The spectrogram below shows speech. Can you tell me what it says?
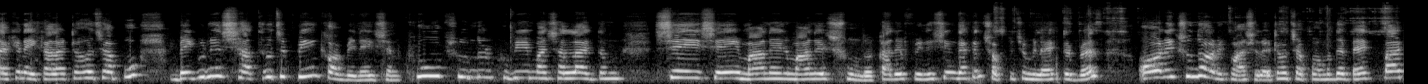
দেখেন এই কালারটা হচ্ছে আপু, বেগুনের সাথে হচ্ছে পিঙ্ক কম্বিনেশন খুব সুন্দর, খুবই মাসাল্লাহ একদম সেই সেই মানের মানের সুন্দর। কালের ফিনিশিং দেখেন, সবকিছু মিলে একটা ড্রেস অনেক সুন্দর, অনেক মাসাল্লাহ এটা হচ্ছে আপু আমাদের ব্যাক পার্ট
